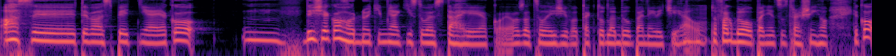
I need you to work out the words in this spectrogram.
asi ty vole zpětně, jako mm, když jako hodnotím nějaký své vztahy jako jo, za celý život, tak tohle byl úplně největší hell. Mhm. To fakt bylo úplně něco strašného. Jako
